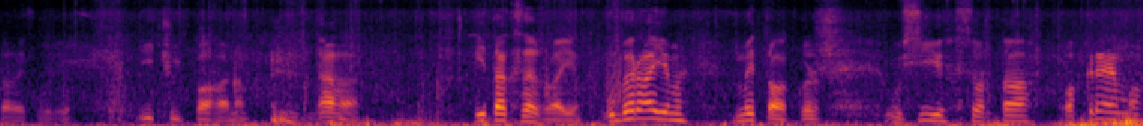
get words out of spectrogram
далеко вже і чуть погано. Ага. І так сажаємо. Убираємо ми також усі сорта окремо,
